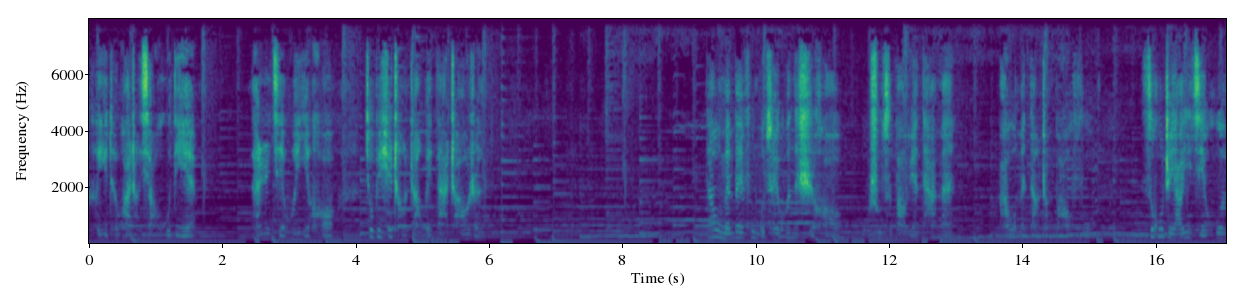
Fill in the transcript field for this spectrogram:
可以退化成小蝴蝶，男人结婚以后就必须成长为大超人。当我们被父母催婚的时候，无数次抱怨他们。把我们当成包袱，似乎只要一结婚，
